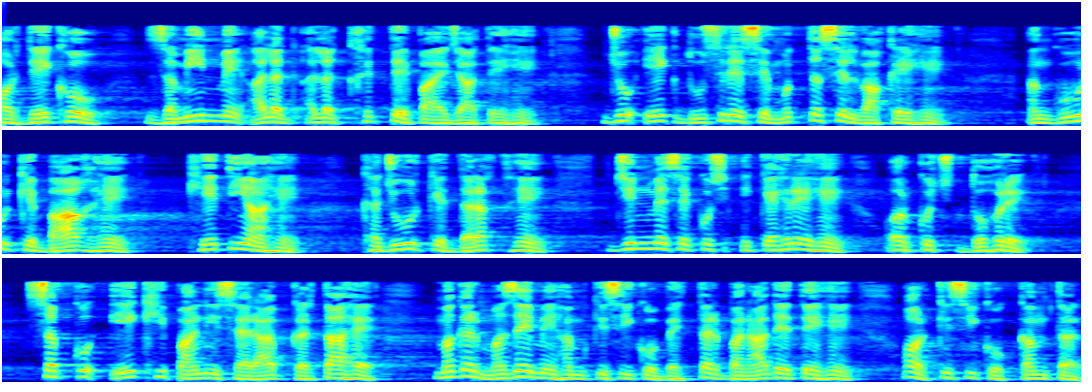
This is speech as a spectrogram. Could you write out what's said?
اور دیکھو، زمین میں الگ الگ خطے پائے جاتے ہیں، جو ایک دوسرے سے متصل واقع ہیں۔ انگور کے باغ ہیں، کھیتیاں ہیں، کھجور کے درخت ہیں، جن میں سے کچھ اکہرے ہیں اور کچھ دوہرے۔ سب کو ایک ہی پانی سیراب کرتا ہے، مگر مزے میں ہم کسی کو بہتر بنا دیتے ہیں اور کسی کو کمتر۔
